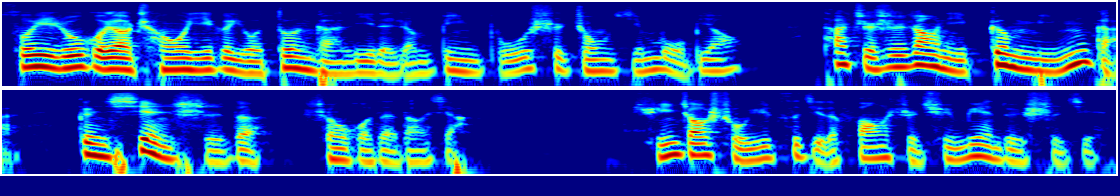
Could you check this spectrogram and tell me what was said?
所以，如果要成为一个有钝感力的人，并不是终极目标，它只是让你更敏感、更现实的生活在当下，寻找属于自己的方式去面对世界。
